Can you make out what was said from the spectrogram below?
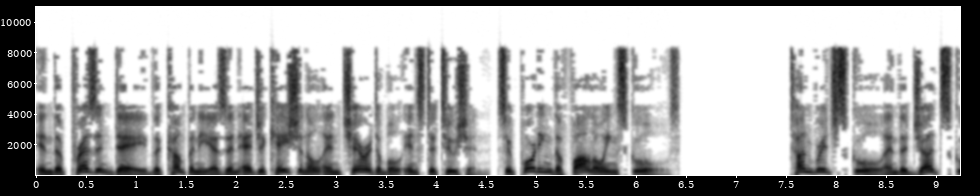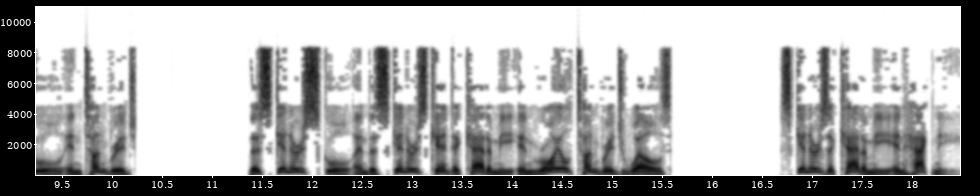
In the present day the company is an educational and charitable institution, supporting the following schools. Tonbridge School and the Judd School in Tonbridge The Skinners School and the Skinners Kent Academy in Royal Tunbridge Wells Skinners Academy in Hackney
